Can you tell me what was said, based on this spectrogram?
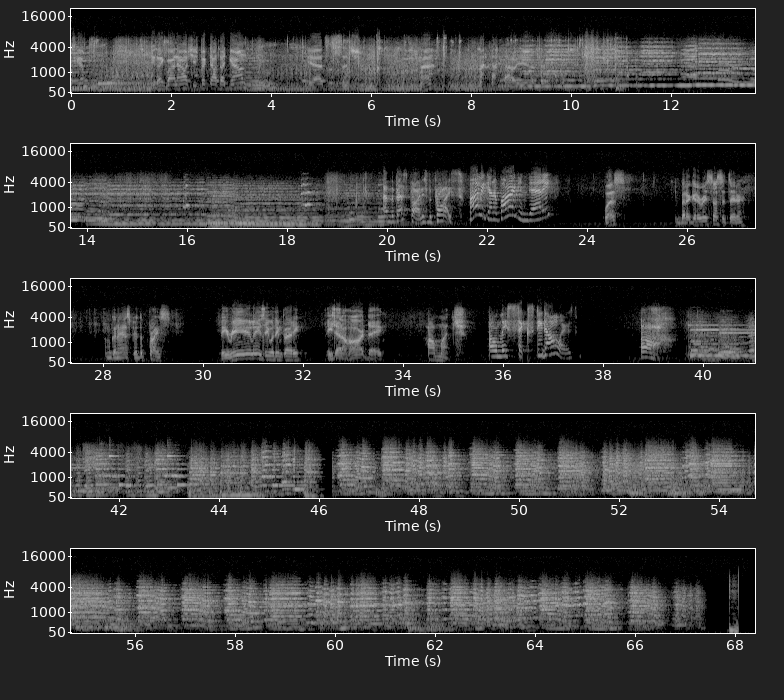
Skip, you think by now she's picked out that gown? Mm-hmm. Yeah, it's a cinch. Huh? oh, yeah. And the best part is the price. Finally got a bargain, Daddy. Wes, you better get a resuscitator. I'm gonna ask her the price. Be real easy with him, Patty. He's had a hard day. How much? Only $60. Ah.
